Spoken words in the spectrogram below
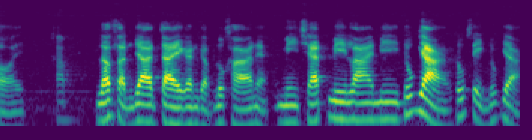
ร้อยครับ แล้วสัญญาใจกันกับลูกค้าเนี่ย มีแชทมีไลน์มีทุกอย่างทุกสิ่งทุกอย่าง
